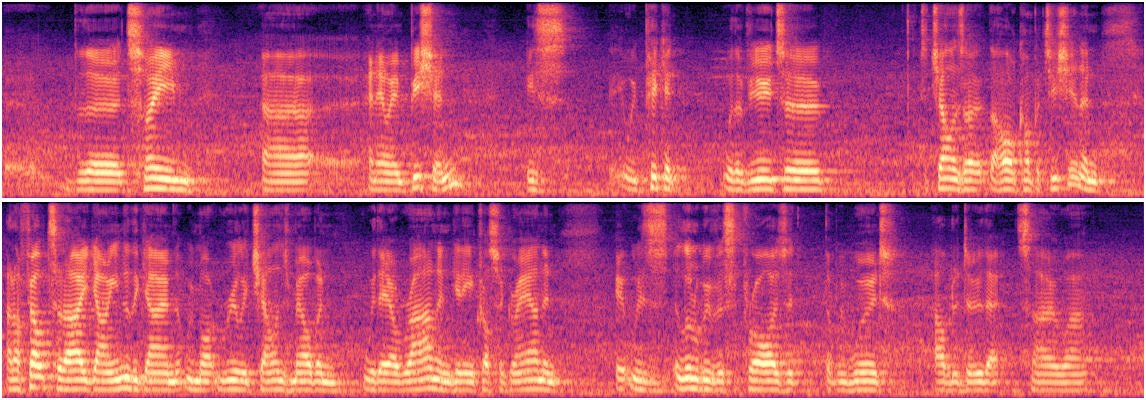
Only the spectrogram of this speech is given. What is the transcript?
uh, the team uh, and our ambition is we pick it with a view to to challenge the, the whole competition. And, and I felt today going into the game that we might really challenge Melbourne with our run and getting across the ground. And it was a little bit of a surprise that, that we weren't able to do that. So uh,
